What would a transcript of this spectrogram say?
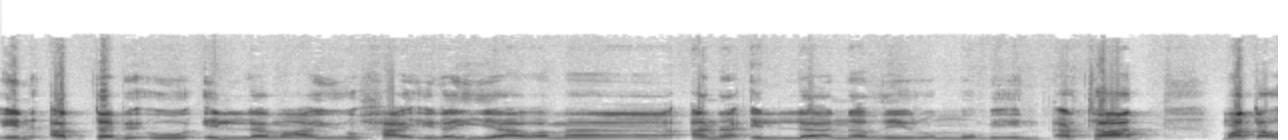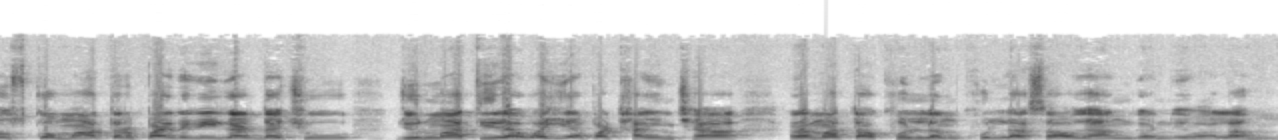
इन नज़ीरुम मुबिन। अर्थात् म त उसको मात्र पैरवी गर्दछु जुन वही पठाइन्छ, र म त खुल्लम खुल्ला सावधान गर्नेवाला हुँ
